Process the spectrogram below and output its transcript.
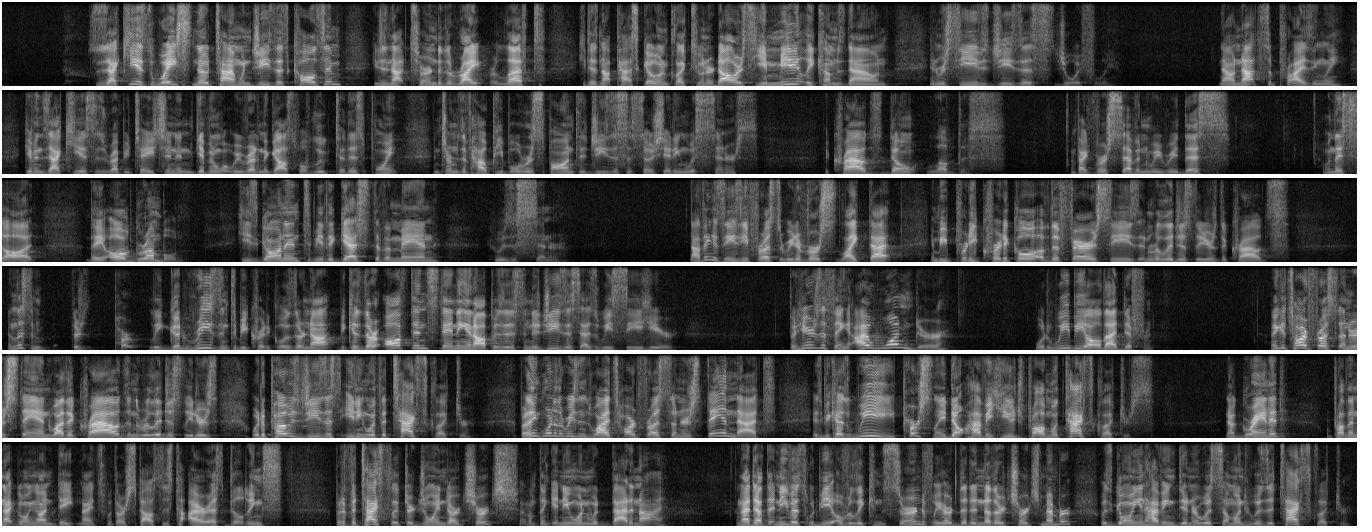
So Zacchaeus wastes no time. When Jesus calls him, he does not turn to the right or left. He does not pass go and collect $200. He immediately comes down and receives Jesus joyfully. Now, not surprisingly, given Zacchaeus' reputation and given what we read in the Gospel of Luke to this point, in terms of how people respond to Jesus associating with sinners, the crowds don't love this. In fact, verse 7, we read this. When they saw it, they all grumbled He's gone in to be the guest of a man who is a sinner. Now, I think it's easy for us to read a verse like that and be pretty critical of the Pharisees and religious leaders, the crowds. And listen, there's partly good reason to be critical, is there not? Because they're often standing in opposition to Jesus, as we see here. But here's the thing I wonder would we be all that different? I think it's hard for us to understand why the crowds and the religious leaders would oppose Jesus eating with a tax collector but I think one of the reasons why it's hard for us to understand that is because we personally don't have a huge problem with tax collectors. Now, granted, we're probably not going on date nights with our spouses to IRS buildings, but if a tax collector joined our church, I don't think anyone would bat an eye. And I doubt that any of us would be overly concerned if we heard that another church member was going and having dinner with someone who was a tax collector.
